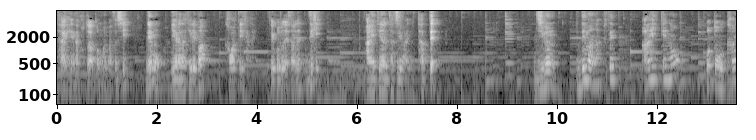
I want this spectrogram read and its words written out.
大変なことだと思いますし、でもやらなければ変わっていかないということですので、ぜひ相手の立場に立って自分ではなくて相手のことを考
